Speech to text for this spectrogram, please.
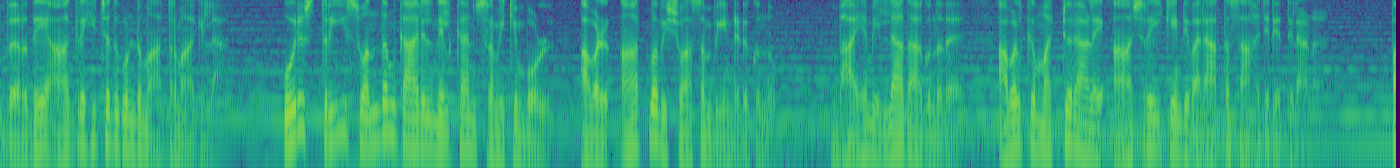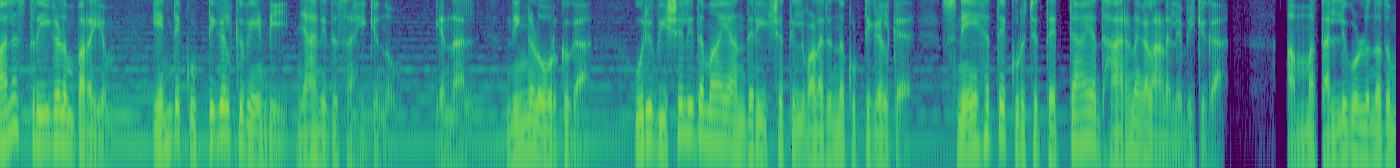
വെറുതെ ആഗ്രഹിച്ചതുകൊണ്ട് മാത്രമാകില്ല. ഒരു സ്ത്രീ സ്വന്തം കാലിൽ നിൽക്കാൻ ശ്രമിക്കുമ്പോൾ അവൾ ആത്മവിശ്വാസം വീണ്ടെടുക്കുന്നു. ഭയമില്ലാതാകുന്നത് അവൾക്ക് മറ്റൊരാളെ ആശ്രയിക്കേണ്ടി വരാത്ത സാഹചര്യത്തിലാണ്. പല സ്ത്രീകളും പറയും എന്റെ കുട്ടികൾക്ക് വേണ്ടി ഞാനിത് സഹിക്കുന്നു. എന്നാൽ നിങ്ങൾ ഓർക്കുക ഒരു വിഷലിതമായ അന്തരീക്ഷത്തിൽ വളരുന്ന കുട്ടികൾക്ക് സ്നേഹത്തെക്കുറിച്ച് തെറ്റായ ധാരണകളാണ് ലഭിക്കുക. അമ്മ തല്ലുകൊള്ളുന്നതും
